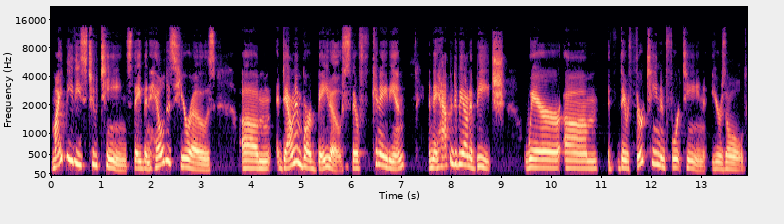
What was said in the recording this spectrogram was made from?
might be these two teens. They've been hailed as heroes um, down in Barbados. They're Canadian and they happen to be on a beach where um, they were 13 and 14 years old.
